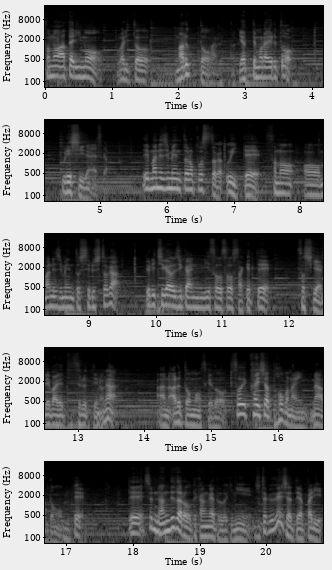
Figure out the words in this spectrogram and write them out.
そのあたりも割とまるっとやってもらえると嬉しいじゃないですか。でマネジメントのコストが浮いてそのマネジメントしてる人がより違う時間にリソースを避けて組織がレバレッジするっていうのがあのあると思うんですけどそういう会社ってほぼないなと思って、うん、でそれなんでだろうって考えた時に受託会社ってやっぱり、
